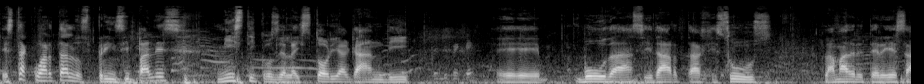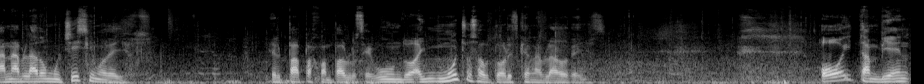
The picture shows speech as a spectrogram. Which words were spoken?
Esta cuarta, los principales místicos de la historia, Gandhi, eh, Buda, Siddhartha, Jesús, la Madre Teresa, han hablado muchísimo de ellos. El Papa Juan Pablo II, hay muchos autores que han hablado de ellos. Hoy también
